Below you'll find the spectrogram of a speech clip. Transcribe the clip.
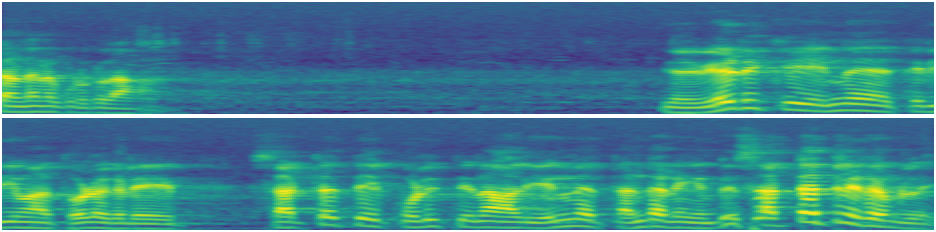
தண்டனை கொடுக்கலாம்? இது வேடிக்கை என்ன தெரியுமா தோழர்களே? சட்டத்தை கொளுத்தினால் என்ன தண்டனை என்று சட்டத்தில் இடமில்லை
